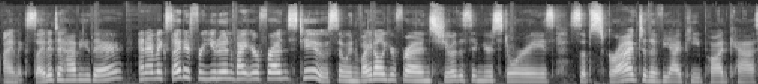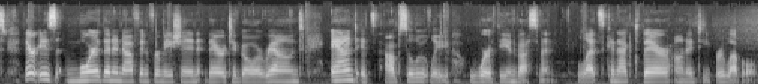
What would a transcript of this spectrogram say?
I'm excited to have you there, and I'm excited for you to invite your friends too. So invite all your friends, share this in your stories, subscribe to the VIP podcast. There is more than enough information there to go around and it's absolutely worth the investment. Let's connect there on a deeper level.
